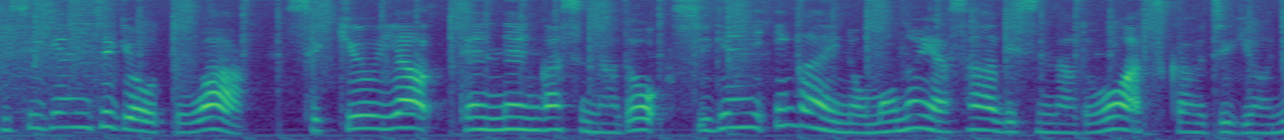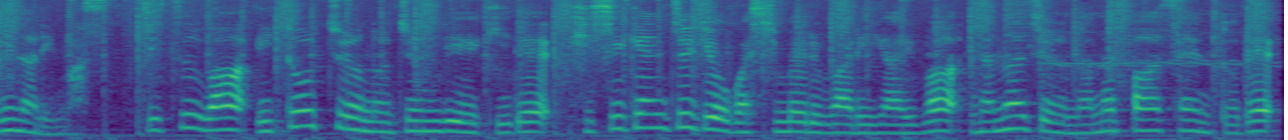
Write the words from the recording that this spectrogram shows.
非資源事業とは石油や天然ガスなど資源以外のものやサービスなどを扱う事業になります。実は伊藤忠の純利益で非資源事業が占める割合は77%で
